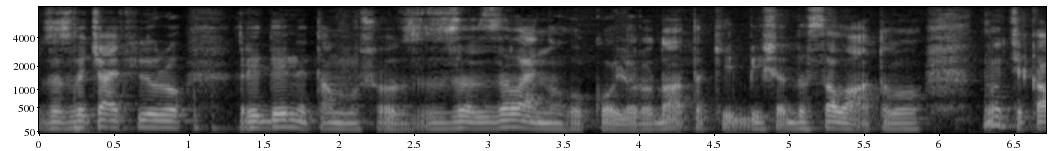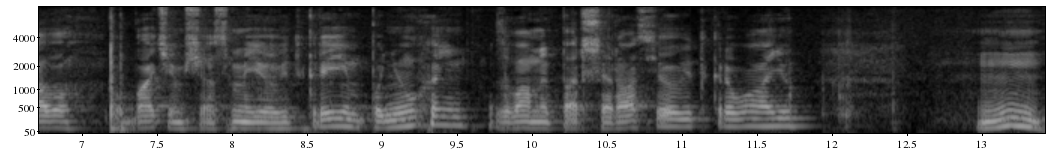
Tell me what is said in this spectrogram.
зазвичай флюрорідини там що, з зеленого кольору, да, такі більше до салатового. Ну, Цікаво, побачимо. Зараз ми його відкриємо, понюхаємо. З вами перший раз його відкриваю. м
